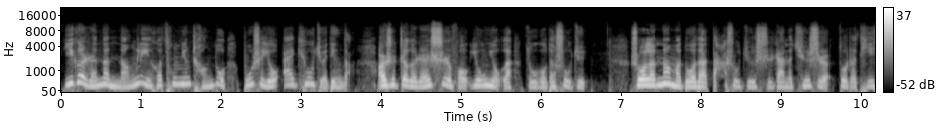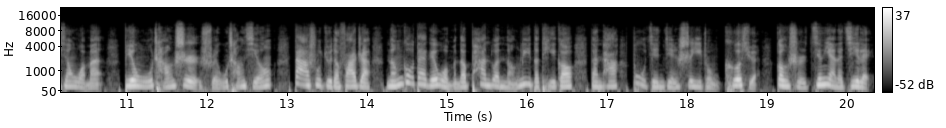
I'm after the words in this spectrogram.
一个人的能力和聪明程度不是由 IQ 决定的，而是这个人是否拥有了足够的数据。说了那么多的大数据实战的趋势，作者提醒我们：兵无常势，水无常形。大数据的发展能够带给我们的判断能力的提高，但它不仅仅是一种科学，更是经验的积累。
